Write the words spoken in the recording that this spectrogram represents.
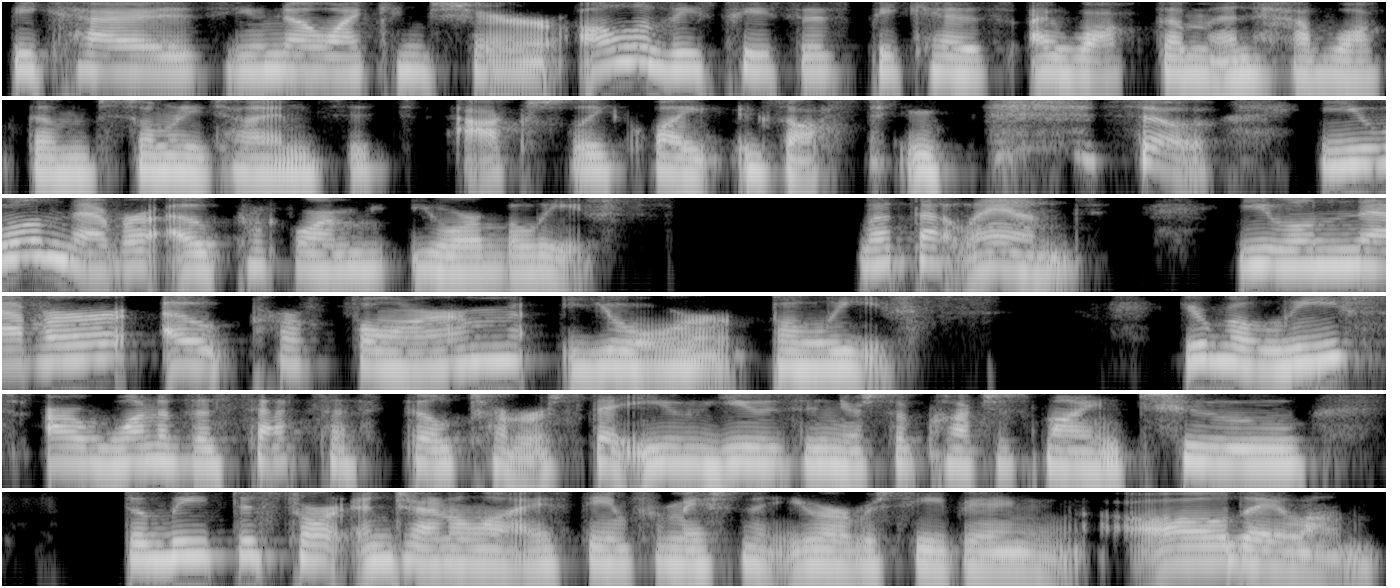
because you know I can share all of these pieces because I walk them and have walked them so many times. It's actually quite exhausting. So, you will never outperform your beliefs. Let that land. You will never outperform your beliefs. Your beliefs are one of the sets of filters that you use in your subconscious mind to delete, distort, and generalize the information that you are receiving all day long.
